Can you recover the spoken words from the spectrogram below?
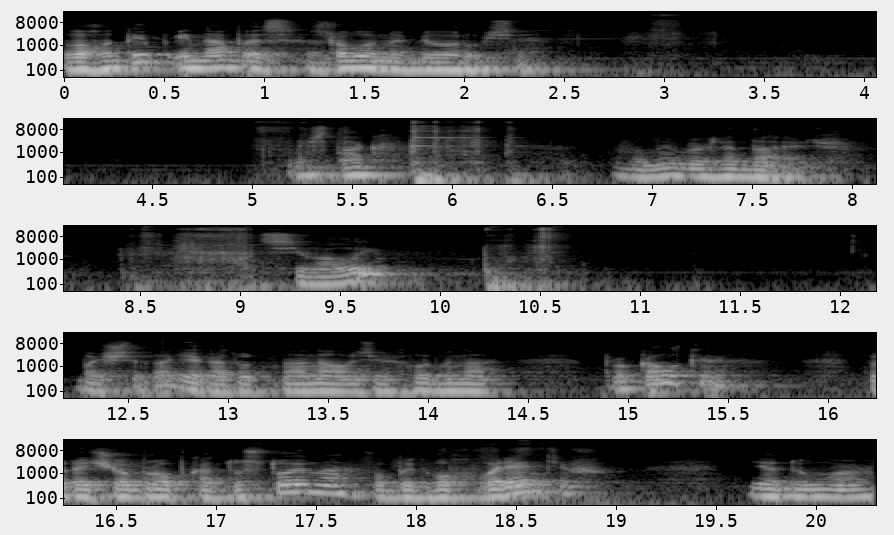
логотип і напис зроблено в Білорусі. Ось так вони виглядають. Ці вали. Бачите, так, яка тут на аналізі глибина прокалки. До речі, обробка достойна в обидвох варіантів. Я думаю,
